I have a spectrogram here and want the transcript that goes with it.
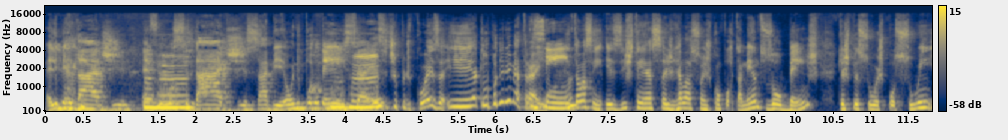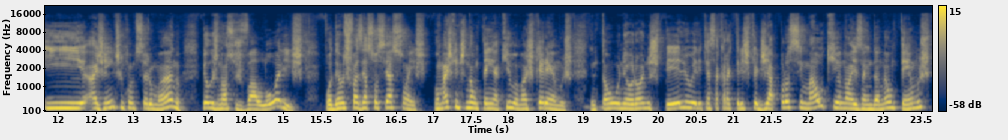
é liberdade, é uhum. velocidade, sabe? Onipotência, uhum. esse tipo de coisa. E e aquilo poderia me atrair. Sim. Então, assim, existem essas relações de comportamentos ou bens que as pessoas possuem e a gente, enquanto ser humano, pelos nossos valores, podemos fazer associações. Por mais que a gente não tenha aquilo, nós queremos. Então, o neurônio espelho, ele tem essa característica de aproximar o que nós ainda não temos,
